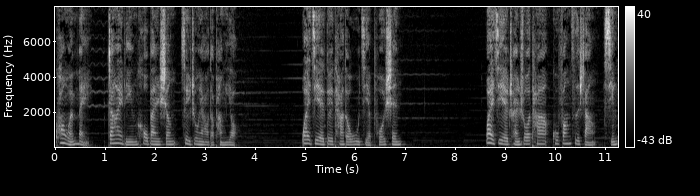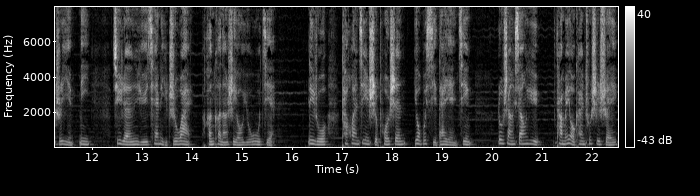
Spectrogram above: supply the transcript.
邝文美，张爱玲后半生最重要的朋友。外界对她的误解颇深。外界传说她孤芳自赏，行止隐秘，拒人于千里之外。很可能是由于误解，例如他患近视颇深，又不喜戴眼镜，路上相遇，他没有看出是谁，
